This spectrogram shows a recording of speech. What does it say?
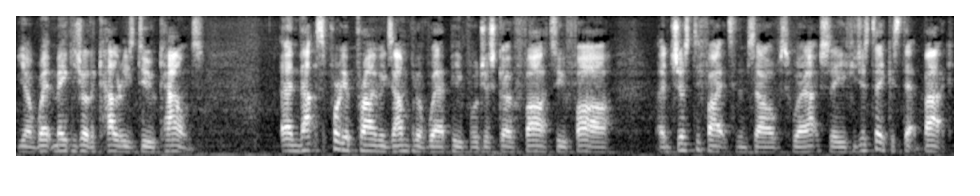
You know, making sure the calories do count. And that's probably a prime example of where people just go far too far and justify it to themselves. Where actually, if you just take a step back,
